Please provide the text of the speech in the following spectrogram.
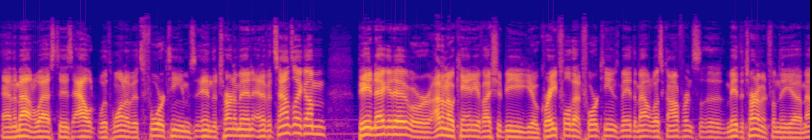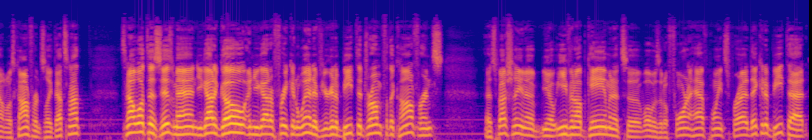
And the Mountain West is out with one of its four teams in the tournament. And if it sounds like I'm being negative, or I don't know, Candee, if I should be you know grateful that four teams made the Mountain West Conference, uh, made the tournament from the uh, Mountain West Conference, like that's not, it's not what this is, man. You got to go and you got to freaking win if you're going to beat the drum for the conference especially in a you know even up game and it's a what was it a four and a half point spread they could have beat that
